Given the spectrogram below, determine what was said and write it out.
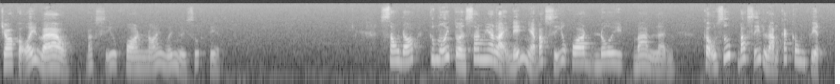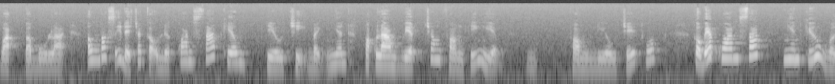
Cho cậu ấy vào, bác sĩ Hoa nói với người giúp việc. Sau đó, cứ mỗi tuần Samia lại đến nhà bác sĩ Hoa đôi ba lần. Cậu giúp bác sĩ làm các công việc vặt và bù lại. Ông bác sĩ để cho cậu được quan sát khi ông điều trị bệnh nhân hoặc làm việc trong phòng thí nghiệm, phòng điều chế thuốc. Cậu bé quan sát, nghiên cứu và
